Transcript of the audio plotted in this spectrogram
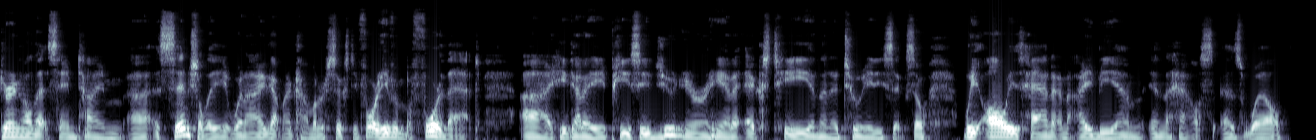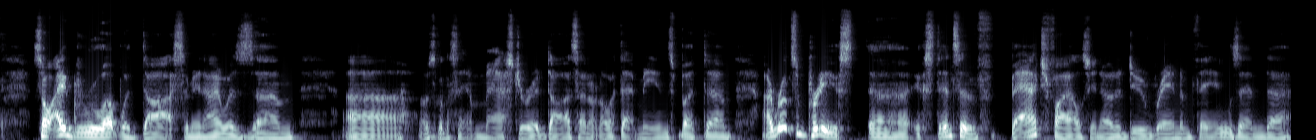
during all that same time, uh, essentially, when I got my Commodore 64, even before that, uh, he got a PC Junior, he had an XT, and then a 286. So we always had an IBM in the house as well. So I grew up with DOS. I mean, I was. Um, uh, I was going to say a master at DOS. I don't know what that means, but um, I wrote some pretty ex- uh, extensive batch files, you know, to do random things. And uh,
